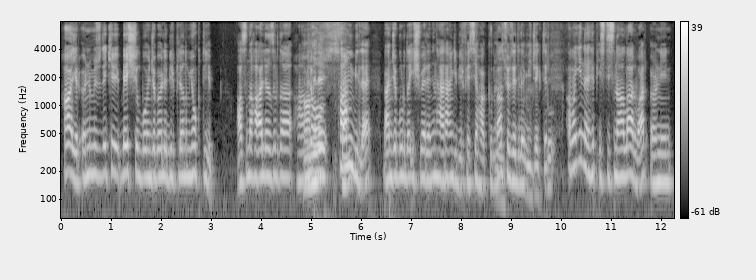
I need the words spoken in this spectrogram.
hayır önümüzdeki 5 yıl boyunca böyle bir planım yok deyip aslında hali hazırda hamile, Hamile olsam sen- bile bence burada işverenin herhangi bir fesih hakkından Evet. söz edilemeyecektir. Bu- Ama yine hep istisnalar var. Örneğin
